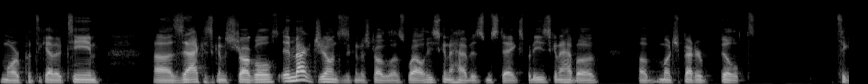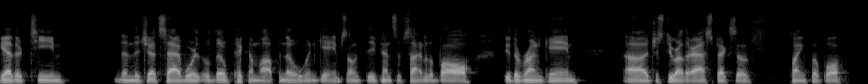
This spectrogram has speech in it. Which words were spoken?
more put together team. Uh, Zach is going to struggle, and Mac Jones is going to struggle as well. He's going to have his mistakes, but he's going to have a, a much better built together team than the Jets have, where they'll pick them up and they'll win games on the defensive side of the ball, through the run game, uh, just through other aspects of playing football.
